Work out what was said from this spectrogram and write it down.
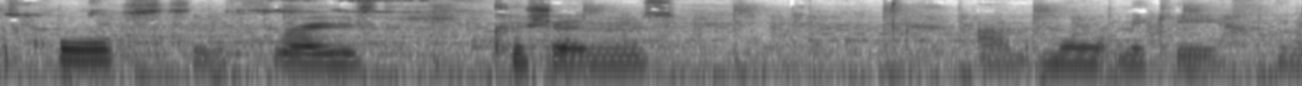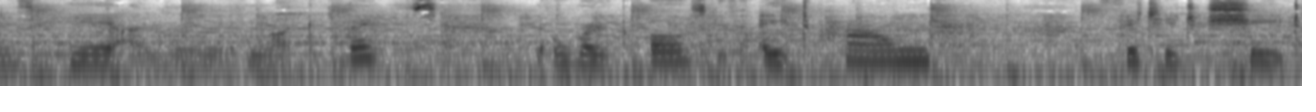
of course. So throws, cushions, um, more Mickey things here. I really like this. Little rope basket for £8. Fitted sheet,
